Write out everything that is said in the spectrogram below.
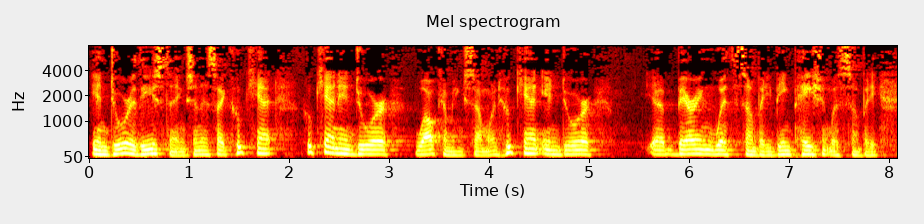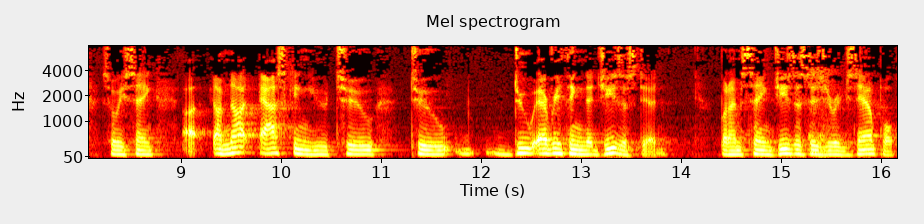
endure these things. And it's like, who can't, who can't endure welcoming someone? Who can't endure uh, bearing with somebody, being patient with somebody? So he's saying, I'm not asking you to, to do everything that Jesus did, but I'm saying Jesus is your example,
